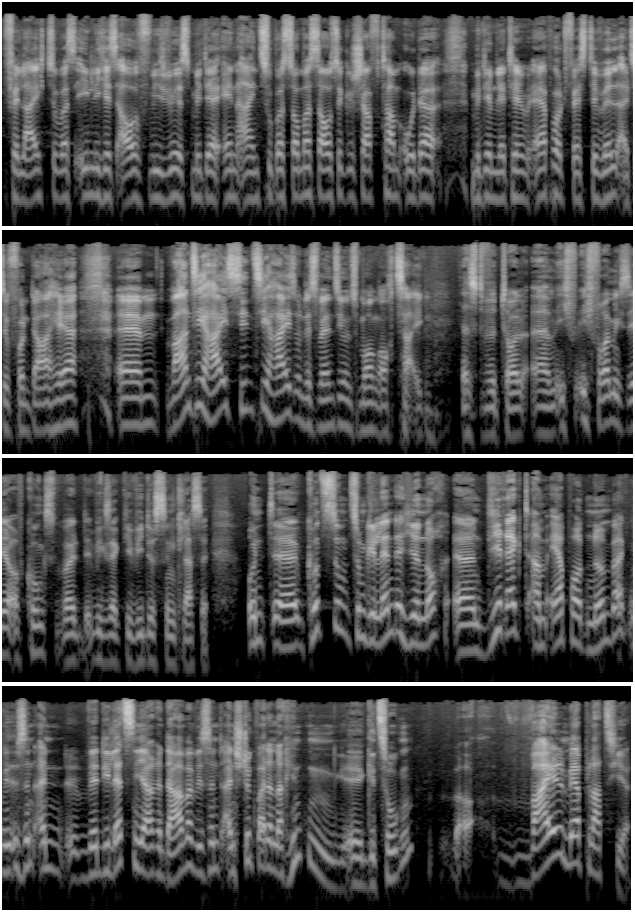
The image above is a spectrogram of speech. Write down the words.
vielleicht sowas ähnliches auf, wie wir es mit der N1 Super Sommersause geschafft haben oder mit dem Latin Airport Festival. Also von daher ähm, waren sie heiß, sind sie heiß und das werden sie uns morgen auch zeigen. Das wird toll. Ähm, ich ich freue mich sehr auf Kungs, weil, wie gesagt, die Videos sind klasse. Und äh, kurz zum, zum Gelände hier noch. Äh, direkt am Airport Nürnberg. Wir sind ein, wer die letzten Jahre da war, wir sind ein Stück weiter nach hinten äh, gezogen, weil mehr Platz hier.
